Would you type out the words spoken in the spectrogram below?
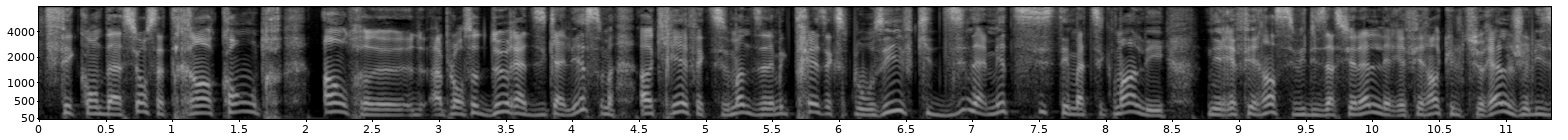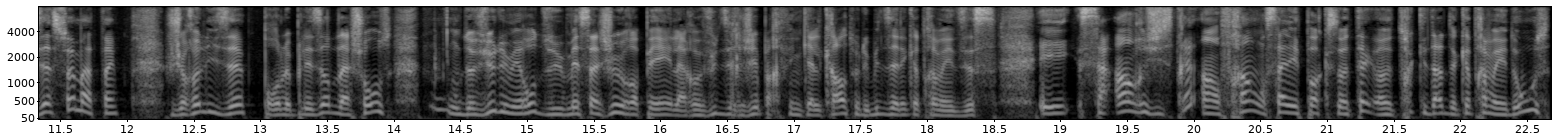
fécondation, cette rencontre entre, euh, appelons ça deux a créé effectivement une dynamique très explosive qui dynamite systématiquement les, les référents civilisationnels, les référents culturels. Je lisais ce matin, je relisais pour le plaisir de la chose de vieux numéros du Messager européen, la revue dirigée par Finkielkraut au début des années 90. Et ça enregistrait en France à l'époque, c'est un, truc qui date de 92.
